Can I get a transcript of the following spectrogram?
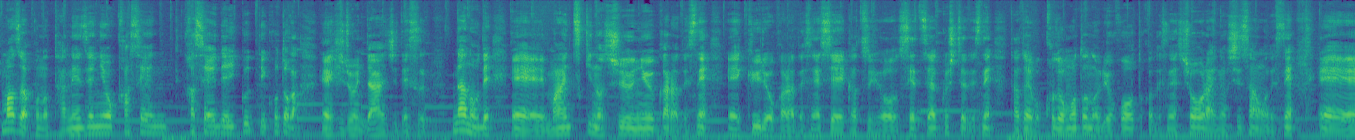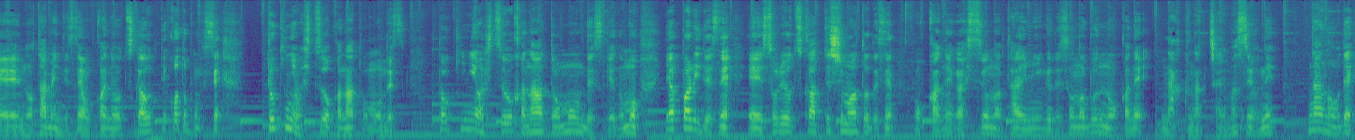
まずはこの種銭を稼いでいくっていうことが、えー、非常に大事です。なので、えー、毎月の収入からですね、えー、給料からですね、生活費を節約してですね、例えば子供との旅行とかですね、将来の資産をですね、えー、のためにですね、お金を使うってこともですね、時には必要かなと思うんです。時には必要かなと思うんですけども、やっぱりですね、えー、それを使ってしまうとですね、お金が必要なタイミングでその分のお金なくなっちゃいますよね。なので、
